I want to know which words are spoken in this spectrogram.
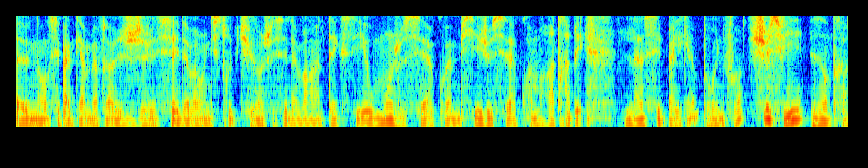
Euh, non, c'est pas le cas, mais enfin, j'essaie d'avoir une structure, j'essaie d'avoir un texte et au moins je sais à quoi me fier, je sais à quoi me rattraper. Là, c'est pas le cas pour une fois. Je suis en train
